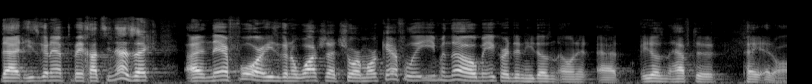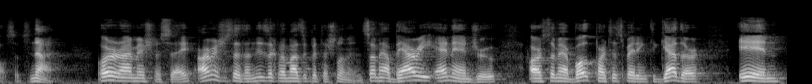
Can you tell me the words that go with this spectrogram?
that he's going to have to pay chatzi nezek, and therefore he's going to watch that shor more carefully, even though Meikar he doesn't own it at, he doesn't have to pay at all. So it's not. What did our Mishnah say? Our Mishnah says, "Anizak v'mazik b'tashlumin." Somehow Barry and Andrew are somehow both participating together in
